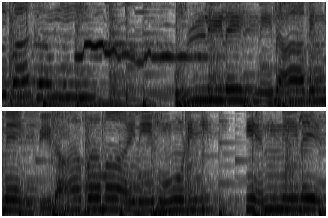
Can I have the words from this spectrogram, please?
കൽഭകം ഉള്ളിലെ നിലാവിന്മേൽ വിലാപമായി നീ മൂടി എന്നിലെ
